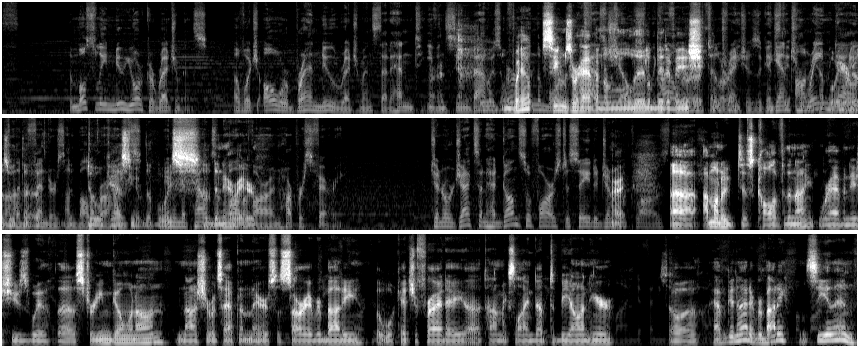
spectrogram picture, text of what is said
The mostly New Yorker regiments, of which all were brand new regiments that hadn't even seen battle, Well, in the seems we're having a little bit of ground ish began to rain down on the the- defenders on the dual casting Heights of the and in voice the of the narrator. Bolivar and Harper's Ferry. General Jackson had gone so far as to say to General right. Claus, Uh, I'm gonna just call it for the night. We're having issues with uh, stream going on. Not sure what's happening there, so sorry everybody. But we'll catch you Friday. Uh, Tomic's lined up to be on here. So uh, have a good night, everybody. We'll see you then.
